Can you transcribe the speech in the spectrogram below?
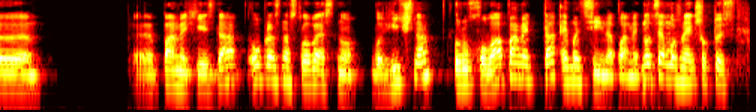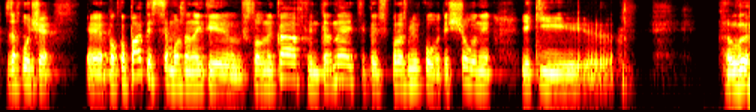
е, пам'ять є, да? образна, словесно-логічна, рухова пам'ять та емоційна пам'ять. Ну, це можна, якщо хтось захоче е, покопатися, можна знайти в словниках, в інтернеті, тобто порозмірковувати, що вони, які е,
